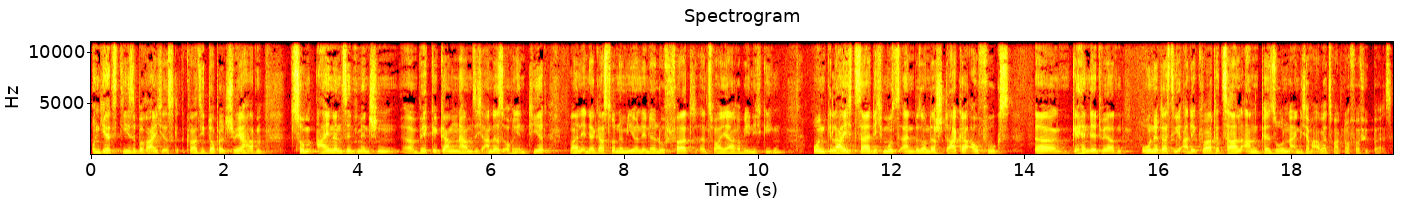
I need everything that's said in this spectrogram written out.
und jetzt diese Bereiche es quasi doppelt schwer haben. Zum einen sind Menschen äh, weggegangen, haben sich anders orientiert, weil in der Gastronomie und in der Luftfahrt äh, zwei Jahre wenig ging. Und gleichzeitig muss ein besonders starker Aufwuchs äh, gehändet werden, ohne dass die adäquate Zahl an Personen eigentlich am Arbeitsmarkt noch verfügbar ist.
